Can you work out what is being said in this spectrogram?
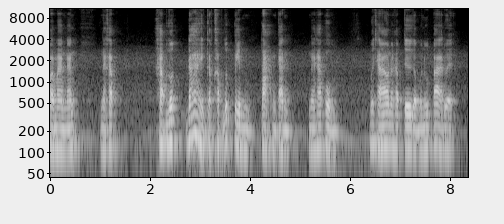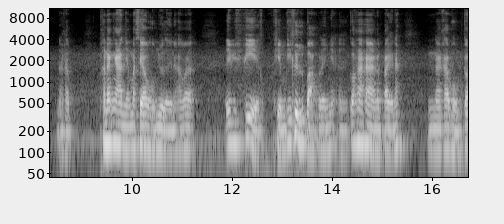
ประมาณนั้นนะครับ ขับรถได้กับขับรถเป็นต่างกันนะครับผมเมื่อเช้านะครับ เจอกับมนุษย์ป้าด้วยนะครับ พนักงานยังมาแซวผมอยู่เลยนะครับว่าไอพี่เข็มพี่ขึ้นหรือเปล่าอะไรเงี้ยก็ฮ่าๆกันไปนะนะครับ ผมก็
